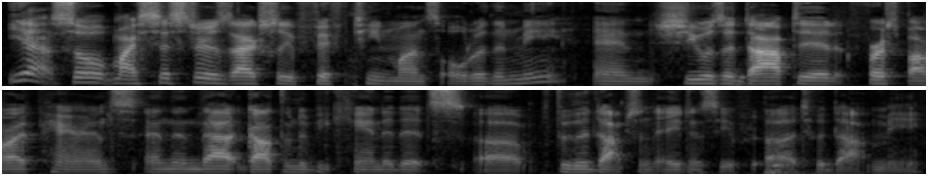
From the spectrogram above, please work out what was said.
Yeah, so my sister is actually 15 months older than me, and she was adopted first by my parents, and then that got them to be candidates uh, through the adoption agency uh, to adopt me.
